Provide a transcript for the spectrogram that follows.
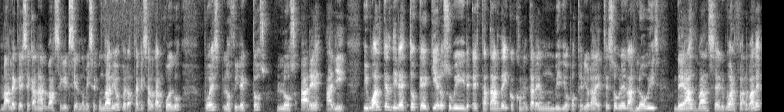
¿vale? Que ese canal va a seguir siendo mi secundario, pero hasta que salga el juego pues los directos los haré allí. Igual que el directo que quiero subir esta tarde y que os comentaré en un vídeo posterior a este sobre las lobbies de Advanced Warfare, ¿vale?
